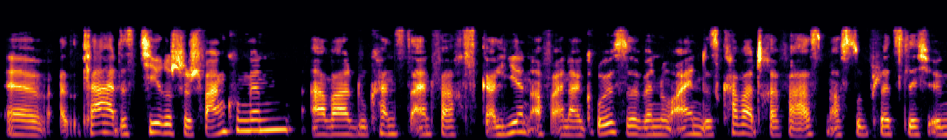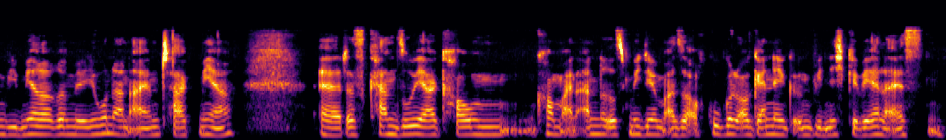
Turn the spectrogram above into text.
äh, also klar hat es tierische Schwankungen, aber du kannst einfach skalieren auf einer Größe. Wenn du einen Discover-Treffer hast, machst du plötzlich irgendwie mehrere Millionen an einem Tag mehr. Äh, das kann so ja kaum, kaum ein anderes Medium, also auch Google Organic irgendwie nicht gewährleisten.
